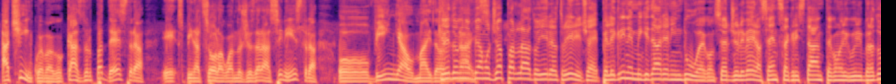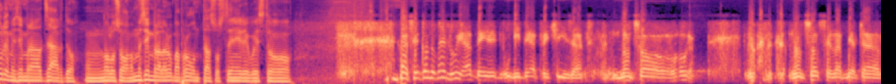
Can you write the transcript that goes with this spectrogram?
a 5 poi con Casdorp a destra e Spinazzola quando ci sarà a sinistra o Vigna o Maidana Credo che ne abbiamo già parlato ieri e l'altro ieri, cioè Pellegrini e Mkhitaryan in due con Sergio Oliveira senza Cristante come riequilibratore mi sembra un azzardo, Mm, non lo so, non mi sembra la Roma pronta a sostenere questo Ma secondo me lui ha de- un'idea precisa, non so ora, no, non so se l'abbia già.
